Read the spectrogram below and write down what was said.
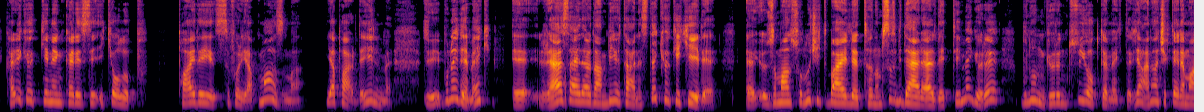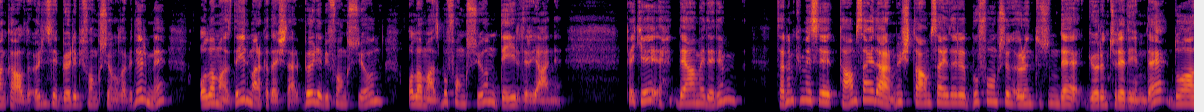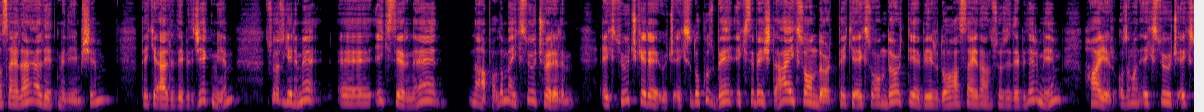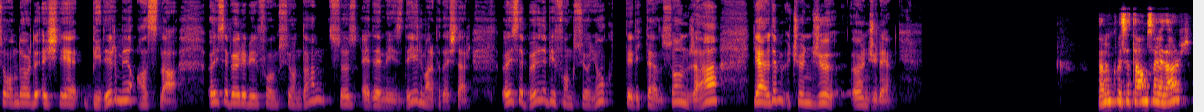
karekök 2'nin karesi 2 olup paydayı 0 yapmaz mı? Yapar değil mi? Bu ne demek? Eee, reel sayılardan bir tanesi de kök 2 idi. Eee, o zaman sonuç itibariyle tanımsız bir değer elde ettiğime göre bunun görüntüsü yok demektir. Yani açıkta eleman kaldı. Öyleyse böyle bir fonksiyon olabilir mi? Olamaz değil mi arkadaşlar? Böyle bir fonksiyon olamaz. Bu fonksiyon değildir yani. Peki devam edelim. Tanım kümesi tam sayılarmış. Tam sayıları bu fonksiyon örüntüsünde görüntülediğimde doğal sayılar elde etmeliymişim. Peki elde edebilecek miyim? Söz gelimi eee, x yerine ne yapalım? Eksi 3 verelim. Eksi 3 kere 3, eksi 9, be, eksi 5 daha eksi 14. Peki eksi 14 diye bir doğal sayıdan söz edebilir miyim? Hayır. O zaman eksi 3, eksi 14'ü eşleyebilir mi? Asla. Öyleyse böyle bir fonksiyondan söz edemeyiz değil mi arkadaşlar? Öyleyse böyle de bir fonksiyon yok dedikten sonra geldim üçüncü öncüle. Tanım kümesi tam sayılar,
